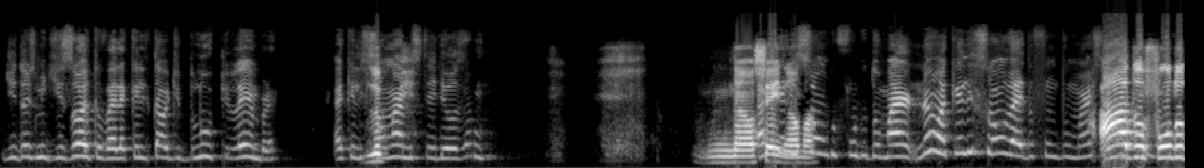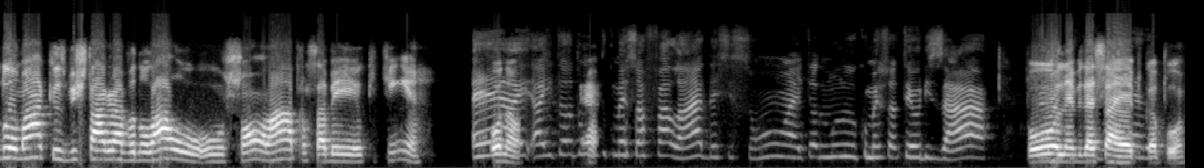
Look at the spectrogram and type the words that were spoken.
de 2018, velho, aquele tal de Bloop, lembra? Aquele Bloop. som lá misterioso. Não sei aquele não, som mano. do fundo do mar. Não, aquele som, velho, do fundo do mar. Ah, do fundo do mar, que os bichos estavam gravando lá o, o som lá pra saber o que tinha. É, Ou não? Aí, aí todo mundo É. começou a falar desse som, aí todo mundo começou a teorizar. Pô, lembro dessa época, pô.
